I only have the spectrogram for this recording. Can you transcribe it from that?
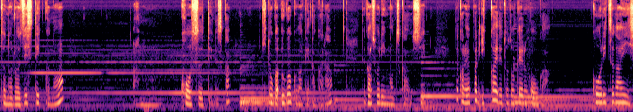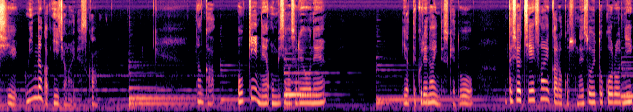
そのロジスティックのあの工数っていうんですか。人が動くわけだから。でガソリンも使うし。だからやっぱり1回で届ける方が効率がいいしみんながいいじゃないですか。なんか大きいねお店はそれをねやってくれないんですけど私は小さいからこそねそういうところに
